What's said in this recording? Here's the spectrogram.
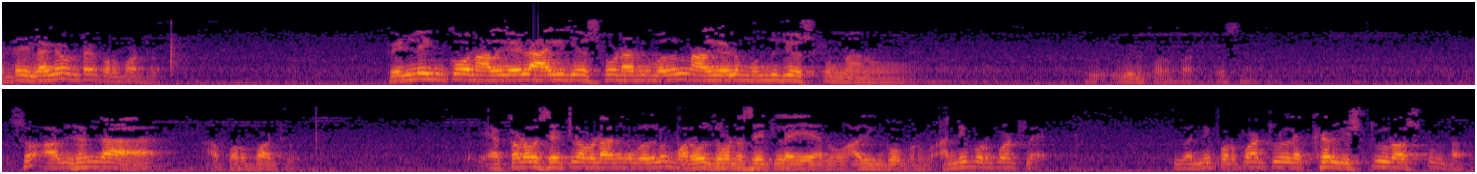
అంటే ఇలాగే ఉంటాయి పొరపాట్లు. పెళ్ళి ఇంకో నాలుగేళ్ళు ఆగి చేసుకోవడానికి బదులు నాలుగేళ్ళు ముందు చేసుకున్నాను. వీడు పొరపాటు చేశాను సో ఆ విధంగా ఆ పొరపాట్లు. ఎక్కడో సెటిల్ అవ్వడానికి బదులు మరో చోట సెటిల్ అయ్యాను అది ఇంకో పొరపాటు అన్నీ పొరపాట్లే. ఇవన్నీ పొరపాట్ల లెక్క లిస్టులు రాసుకుంటారు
